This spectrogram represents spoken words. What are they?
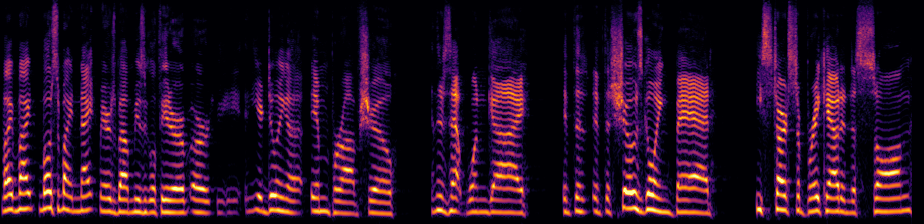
my, my most of my nightmares about musical theater are, are you're doing a improv show and there's that one guy if the if the show's going bad he starts to break out into song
